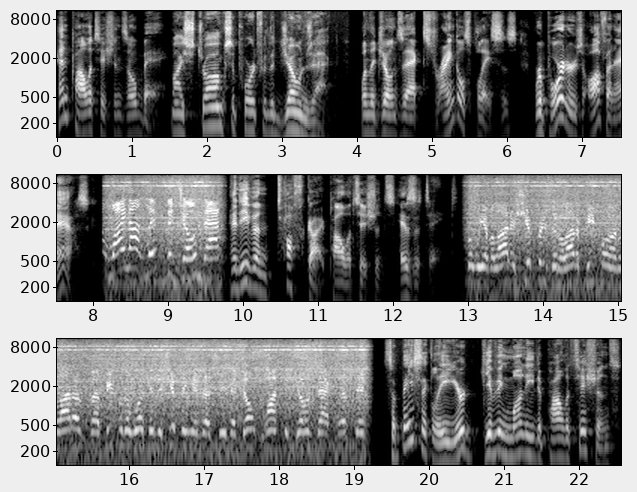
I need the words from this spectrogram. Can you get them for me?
And politicians obey. My strong support for the Jones Act. When the Jones Act strangles places, reporters often ask, Why not lift the Jones Act? And even tough guy politicians hesitate. But we have a lot of shippers and a lot of people and a lot of uh, people that work in the shipping industry that don't want the Jones Act lifted. So basically, you're giving money to politicians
